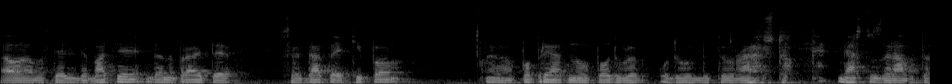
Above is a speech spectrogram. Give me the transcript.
а, в тези дебати, да направите средата, екипа по-приятно, по-удовлетворяващо място за работа.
